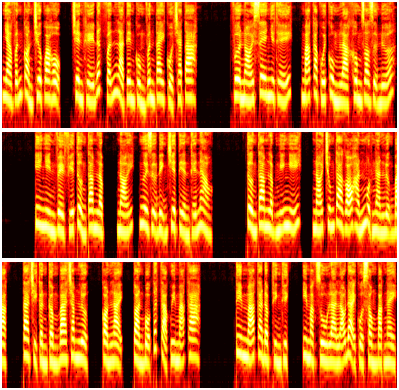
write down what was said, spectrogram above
nhà vẫn còn chưa qua hộ, trên khế đất vẫn là tên cùng vân tay của cha ta. Vừa nói xê như thế, mã ca cuối cùng là không do dự nữa. Y nhìn về phía tưởng tam lập, nói, người dự định chia tiền thế nào? Tưởng tam lập nghĩ nghĩ, nói chúng ta gõ hắn một ngàn lượng bạc, ta chỉ cần cầm 300 lượng, còn lại, toàn bộ tất cả quy mã ca. Tim mã ca đập thình thịch, y mặc dù là lão đại của sòng bạc này,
